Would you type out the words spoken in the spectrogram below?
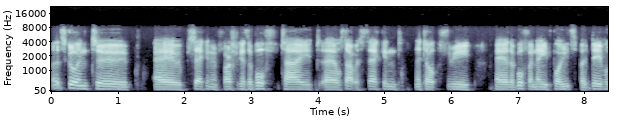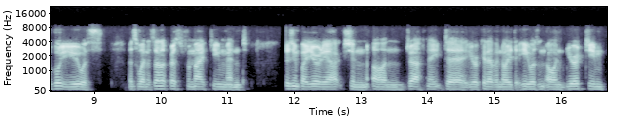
let's go into uh, second and first because they're both tied. Uh, we'll start with second in the top three. Uh, they're both on nine points, but Dave, we'll go to you with this one. It's another person from my team, and judging by your reaction on draft night, uh, you're kind of annoyed that he wasn't on your team.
